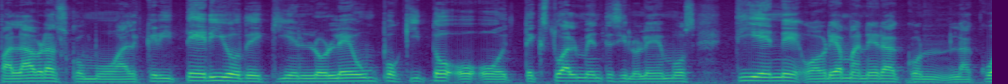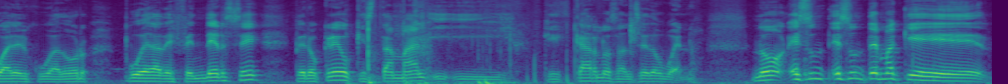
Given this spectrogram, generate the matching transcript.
palabras como al criterio de quien lo lee un poquito o, textualmente si lo leemos tiene o habría manera con la cual el jugador pueda defenderse, pero creo que está mal y, que Carlos Salcedo, bueno, no, es un, es un tema que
